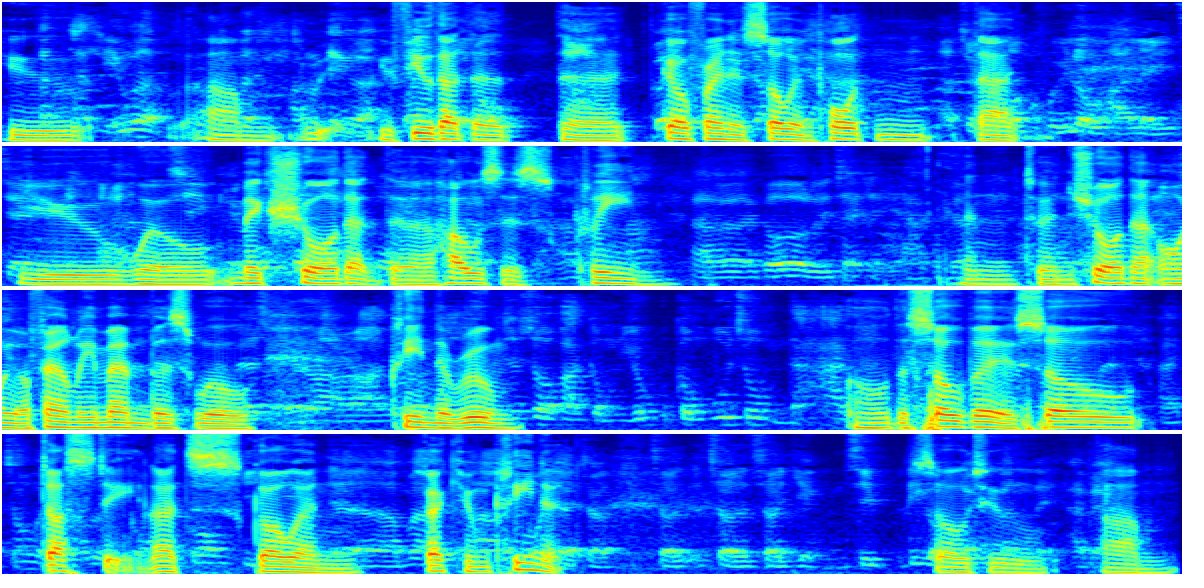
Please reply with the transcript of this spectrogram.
you um, you feel that the, the girlfriend is so important that you will make sure that the house is clean and to ensure that all your family members will clean the room. Oh, the sofa is so dusty. Let's go and vacuum clean it. So to um,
